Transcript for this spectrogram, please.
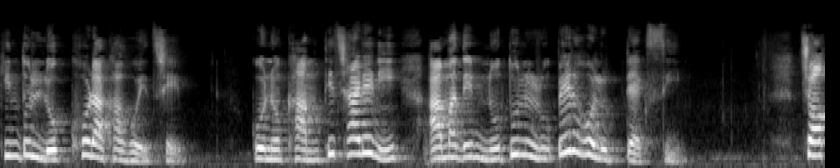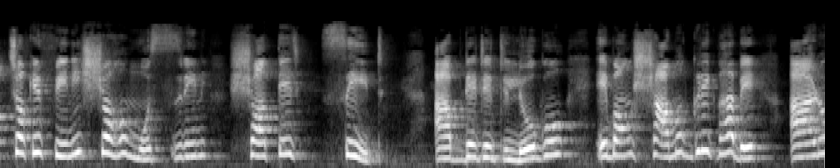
কিন্তু লক্ষ্য রাখা হয়েছে। কোনো খামতি ছাড়েনি আমাদের নতুন রূপের হলুদ ট্যাক্সি। চকচকে ফিনিশ সহ মসৃণ সতেজ সিট, আপডেটেড লোগো এবং সামগ্রিকভাবে আরও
